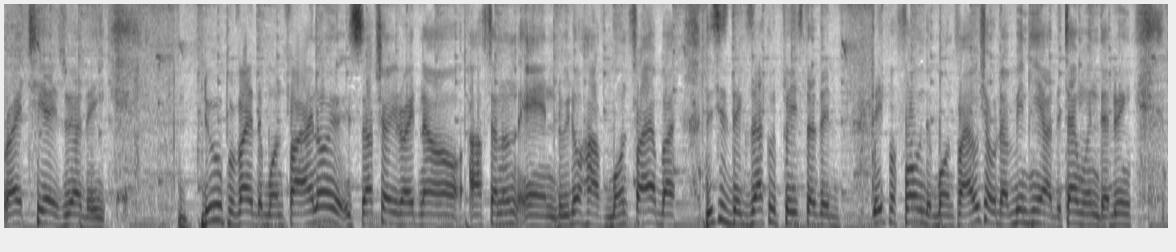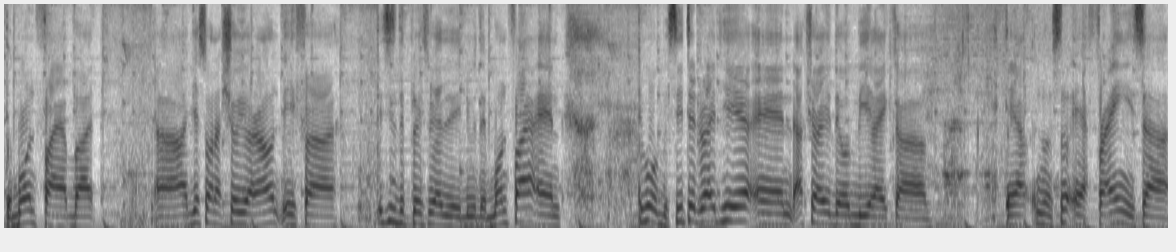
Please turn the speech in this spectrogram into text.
right here is where they do provide the bonfire. I know it's actually right now afternoon and we don't have bonfire but this is the exactly place that they they perform the bonfire. I wish i would have been here at the time when they're doing the bonfire but i just want to show you around if uh, this is the place where they do the bonfire and people will be seated right here and actually there will be like uh, air no it's not air frying it's uh,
